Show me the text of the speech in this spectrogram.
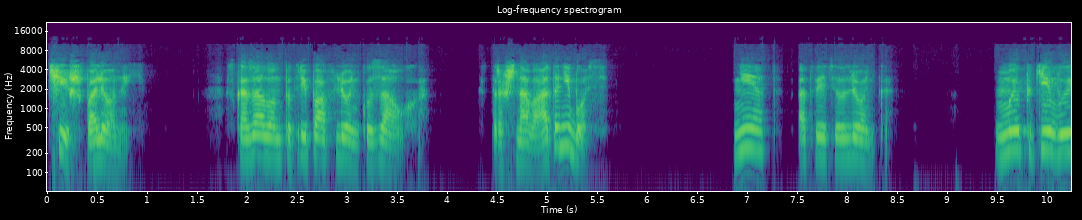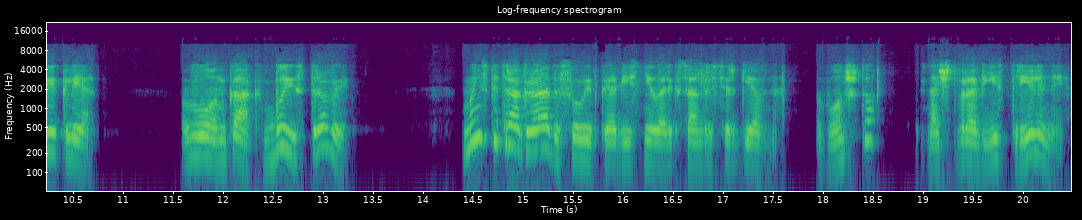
чиж паленый?» — сказал он, потрепав Леньку за ухо. «Страшновато, небось?» «Нет», — ответил Ленька. «Мы привыкли. Вон как, быстро вы!» «Мы из Петрограда», — с улыбкой объяснила Александра Сергеевна. «Вон что? Значит, воробьи стреляные».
